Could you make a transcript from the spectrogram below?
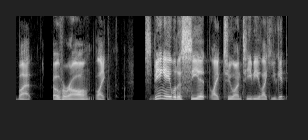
but overall, like being able to see it like two on TV, like you get.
